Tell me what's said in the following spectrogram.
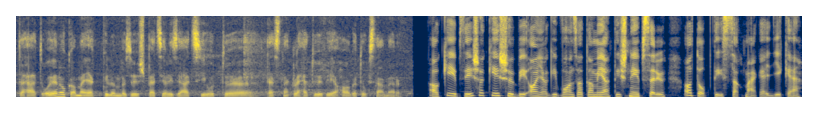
tehát olyanok, amelyek különböző specializációt tesznek lehetővé a hallgatók számára. A képzés a későbbi anyagi vonzata miatt is népszerű, a top 10 szakmák egyike.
